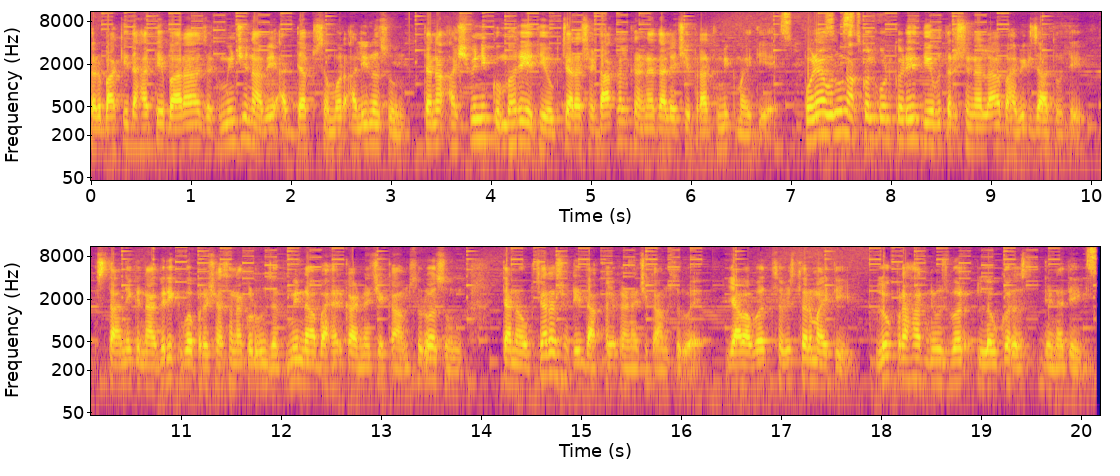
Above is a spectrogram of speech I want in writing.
तर बाकी दहा ते बारा जखमींची नावे अद्याप समोर आली नसून त्यांना अश्विनी कुंभारे येथे उपचारासाठी दाखल करण्यात आल्याची प्राथमिक माहिती आहे. पुण्यावरून अक्कलकोटकडे देवदर्शनाला भाविक जात होते. स्थानिक नागरिक व प्रशासनाकडून जखमींना बाहेर काढण्याचे काम सुरू असून त्यांना उपचारासाठी दाखल करण्याचे काम सुरू आहे. याबाबत सविस्तर माहिती लोकप्रहार न्यूजवर लवकरच देण्यात येईल.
